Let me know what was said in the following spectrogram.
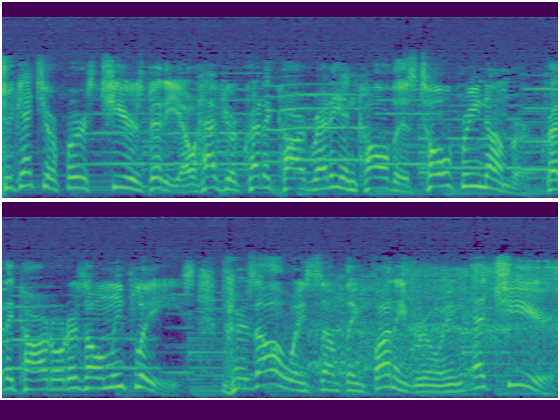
To get your first Cheers video, have your credit card ready and call this toll-free number. Credit card orders only, please. There's always something funny brewing at Cheers.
